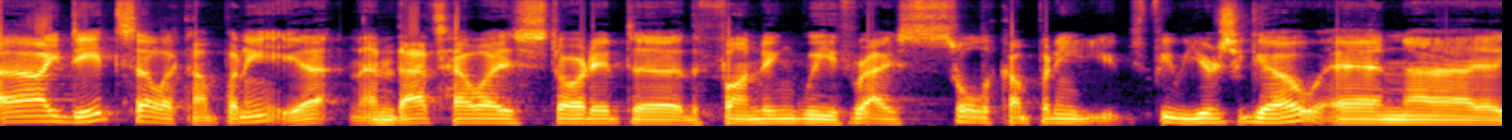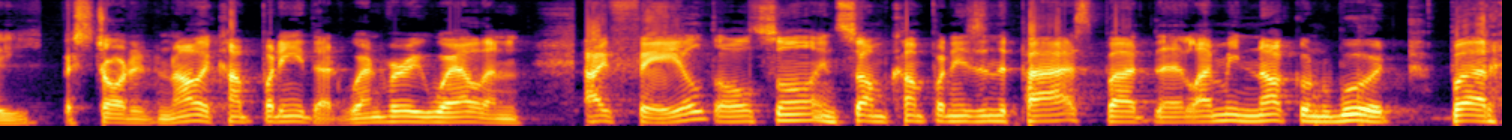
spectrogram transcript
I did sell a company, yeah, and that's how I started uh, the funding. With I sold a company a few years ago, and I started another company that went very well. And I failed also in some companies in the past, but uh, let me knock on wood. But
